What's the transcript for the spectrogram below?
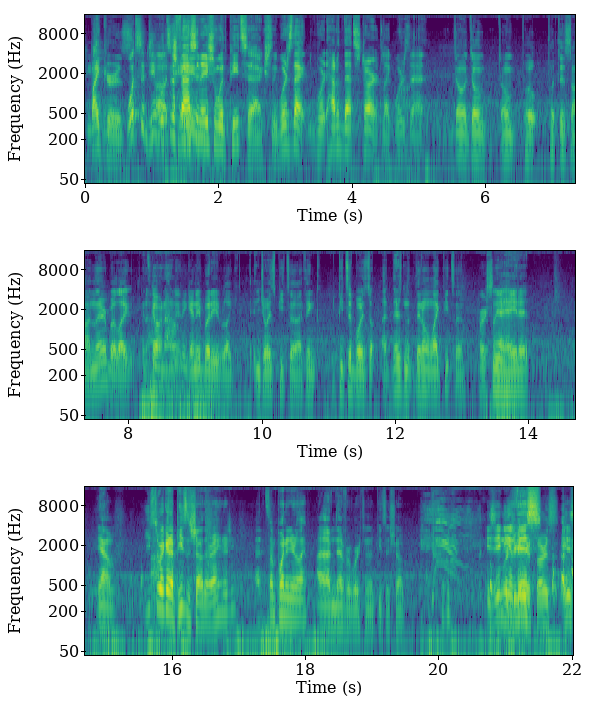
Pizza- Bikers. What's the deal? uh, What's the chains. fascination with pizza? Actually, where's that? Where, how did that start? Like, where's that? Don't don't don't put put this on there, but like What's going on, I don't dude? think anybody like enjoys pizza. I think pizza boys don't. Uh, there's no, they don't like pizza. Personally, I hate it. Yeah, You used to work at a pizza shop, though, right, Reggie? At some point in your life. I- I've never worked in a pizza shop. Is any Where'd of you get your this source? is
